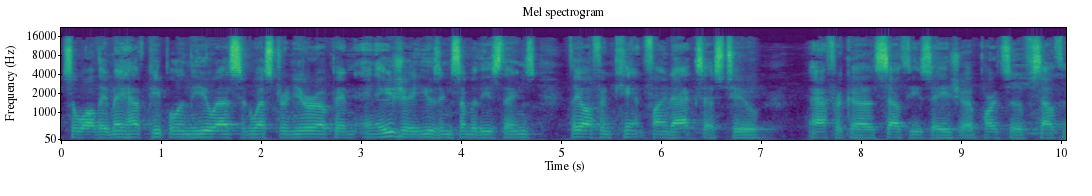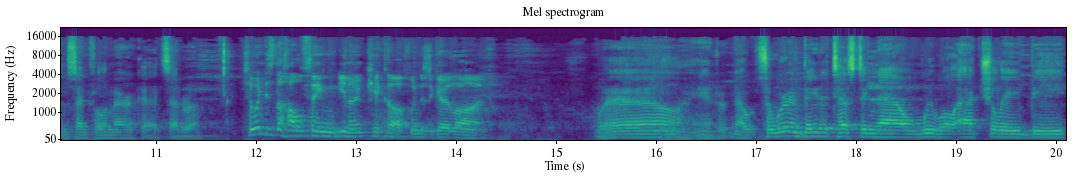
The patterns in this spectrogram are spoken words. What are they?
So while they may have people in the US and Western Europe and, and Asia using some of these things, they often can't find access to Africa, Southeast Asia, parts of South and Central America, etc. So when does the whole thing, you know, kick off? When does it go live? Well, Andrew, no. So we're in beta testing now. We will actually be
